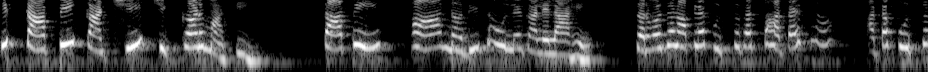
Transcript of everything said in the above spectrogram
की तापी काठची चिकण माती. तापी हा नदीचा उल्लेख आलेला आहे. सर्वजण आपल्या पुस्तकात पाहतायत ना? आता पुस्तक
